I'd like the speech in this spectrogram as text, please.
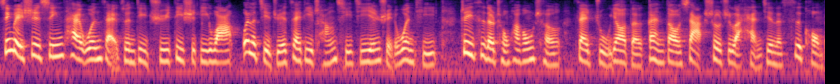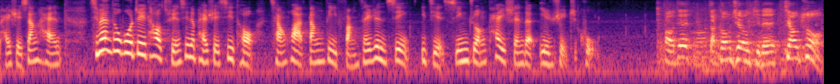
新北市新泰温仔圳地区地势低洼，为了解决在地长期积淹水的问题，这一次的重化工程在主要的干道下设置了罕见的四孔排水箱涵，期盼透过这套全新的排水系统，强化当地防灾韧性，一解新庄泰山的淹水之苦。好，这十公尺有一个交错，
